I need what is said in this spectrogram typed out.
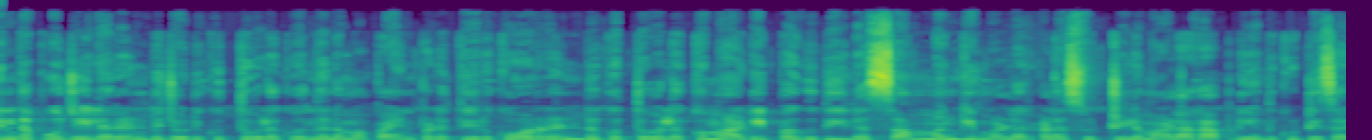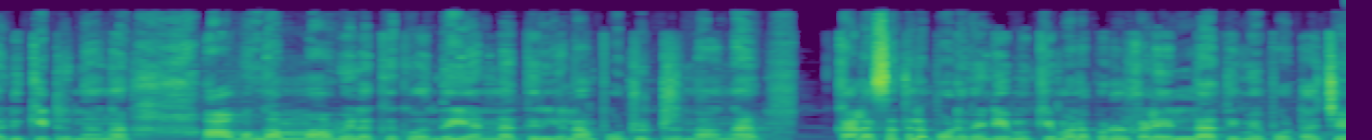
இந்த பூஜையில் ரெண்டு ஜோடி குத்துவிளக்கு வந்து நம்ம பயன்படுத்தி இருக்கோம். ரெண்டு குத்துவிளக்கும் அடிப்பகுதியில் சம்மங்கி மலர்களை சுற்றிலும் அழகாக அப்படியே அந்த குட்டீஸ் அடுக்கிட்டு இருந்தாங்க. அவங்க அம்மா விளக்குக்கு வந்து எண்ணெய் திரியெல்லாம் போட்டுட்டு இருந்தாங்க. கலசத்தில் போட வேண்டிய முக்கியமான பொருட்கள் எல்லாத்தையுமே போட்டாச்சு.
